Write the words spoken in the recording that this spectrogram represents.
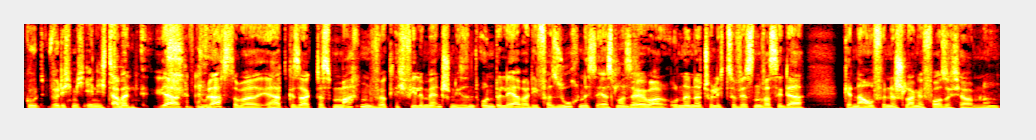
Gut, würde ich mich eh nicht trauen. Aber ja, du also. lachst, aber er hat gesagt, das machen wirklich viele Menschen. Die sind unbelehrbar. Die versuchen es erstmal selber, ohne natürlich zu wissen, was sie da genau für eine Schlange vor sich haben. Ne?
